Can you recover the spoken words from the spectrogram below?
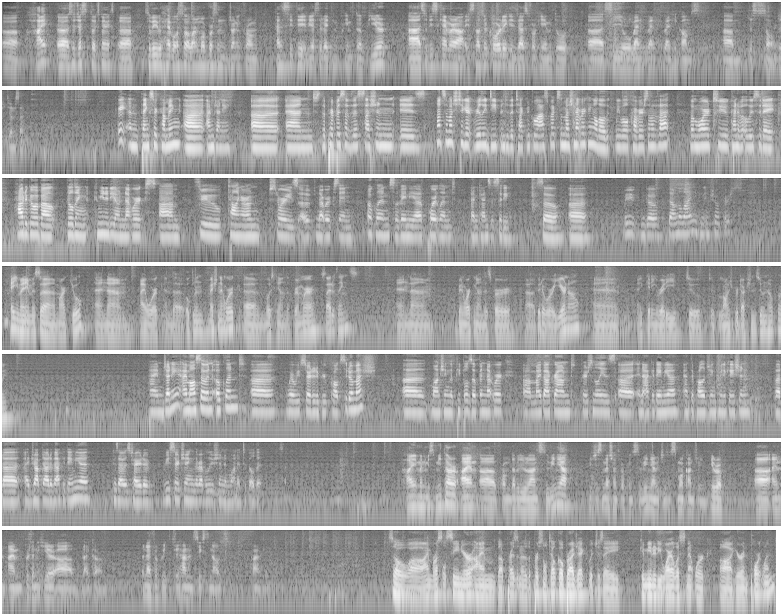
Uh, hi. Uh, so just to explain, uh, so we will have also one more person joining from Kansas City. We are still waiting for him to appear. Uh, so this camera is not recording. It's just for him to uh, see you when when when he comes. Um, just so that you understand. Great, and thanks for coming. Uh, I'm Jenny. And the purpose of this session is not so much to get really deep into the technical aspects of mesh networking, although we will cover some of that, but more to kind of elucidate how to go about building community-owned networks um, through telling our own stories of networks in Oakland, Slovenia, Portland, and Kansas City. So uh, maybe you can go down the line. You can intro first. Hey, my name is uh, Mark Jewell, and um, I work in the Oakland Mesh Network, uh, mostly on the firmware side of things. And um, I've been working on this for a bit over a year now, and getting ready to, to launch production soon, hopefully. I'm Jenny. I'm also in Oakland, uh, where we've started a group called Sudo Mesh, uh, launching the People's Open Network. Um, my background personally is uh, in academia, anthropology and communication, but uh, I dropped out of academia because I was tired of researching the revolution and wanted to build it. So. Hi, my name is Mitar. I'm uh, from WLAN Slovenia, which is a mesh network in Slovenia, which is a small country in Europe. Uh, and I'm presenting here uh, like a, a network with 360 nodes currently. So uh, I'm Russell Senior. I'm the president of the Personal Telco Project, which is a community wireless network uh, here in Portland.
